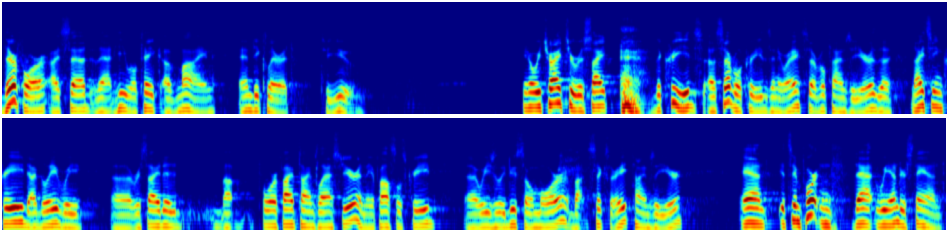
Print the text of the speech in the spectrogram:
Therefore, I said that he will take of mine and declare it to you. You know, we try to recite the creeds, uh, several creeds anyway, several times a year. The Nicene Creed, I believe we uh, recited about four or five times last year, and the Apostles' Creed, uh, we usually do so more, about six or eight times a year. And it's important that we understand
